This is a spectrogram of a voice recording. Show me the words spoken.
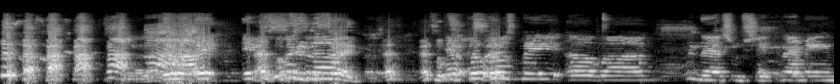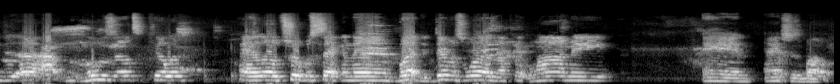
It was, it, it That's what consisted you of say. That's, that's what it, you it, it was made of uh, natural shit. You know what I mean? Uh, I- Moselle tequila had a little triple sec in there, but the difference was I put limeade and actually about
